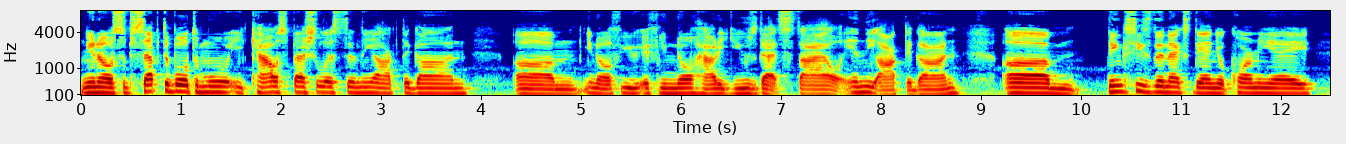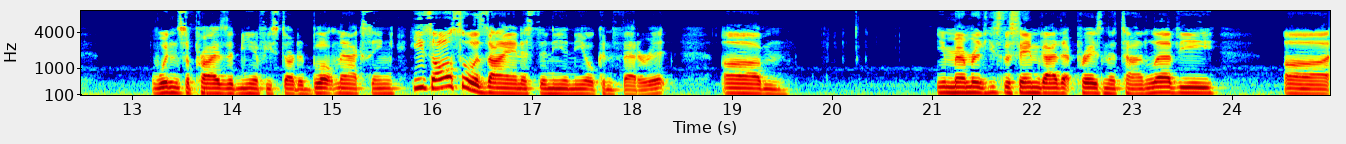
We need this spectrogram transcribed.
You know, susceptible to Muay Khao specialists in the octagon. Um, you know, if you if you know how to use that style in the octagon, um, thinks he's the next Daniel Cormier. Wouldn't surprise me if he started bloat maxing. He's also a Zionist and a neo-Confederate. Um, you remember he's the same guy that praised Natan Levy uh,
